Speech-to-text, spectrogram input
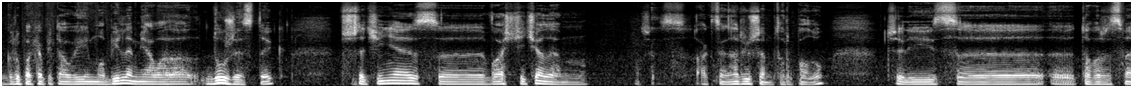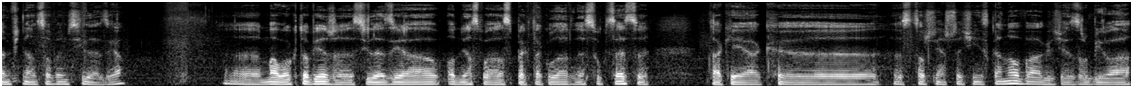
Grupa kapitałowa Immobile miała duży styk w Szczecinie z właścicielem, znaczy z akcjonariuszem Turpolu, czyli z Towarzystwem Finansowym Silesia. E, Mało kto wie, że Silesia odniosła spektakularne sukcesy, takie jak e, Stocznia Szczecińska Nowa, gdzie zrobiła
